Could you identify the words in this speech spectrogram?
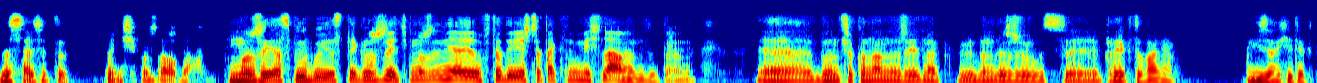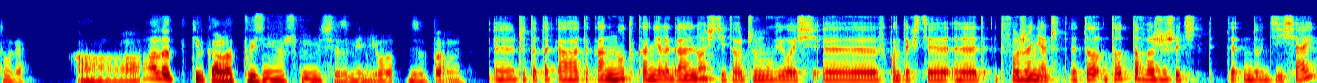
w zasadzie to, to mi się podoba. Może ja spróbuję z tego żyć. Może nie, wtedy jeszcze tak nie myślałem zupełnie. E, byłem przekonany, że jednak będę żył z e, projektowania i z architektury. Ale kilka lat później już mi się zmieniło zupełnie. E, czy to taka, taka nutka nielegalności, to o czym mówiłeś w kontekście tworzenia, czy to, to towarzyszy Ci do dzisiaj?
